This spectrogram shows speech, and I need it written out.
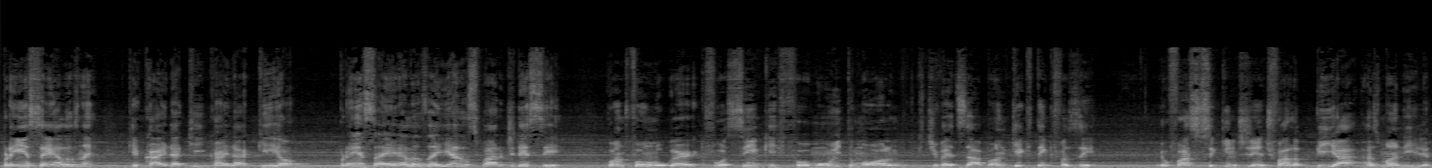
prensa elas, né? Que cai daqui, cai daqui, ó. Prensa elas, aí elas param de descer. Quando for um lugar que for assim, que for muito mole, que tiver desabando, o que que tem que fazer? Eu faço o seguinte, gente fala piar as manilhas.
